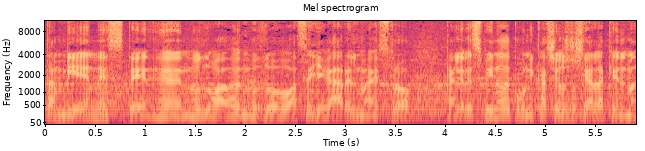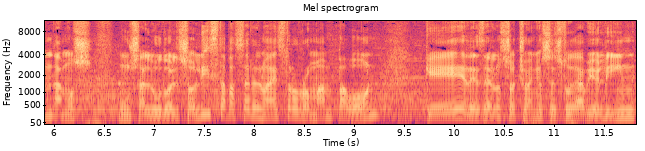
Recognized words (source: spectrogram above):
también este, eh, nos, lo, nos lo hace llegar el maestro Caleb Espino de Comunicación Social, a quien mandamos un saludo. El solista va a ser el maestro Román Pavón, que desde los ocho años estudia violín.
